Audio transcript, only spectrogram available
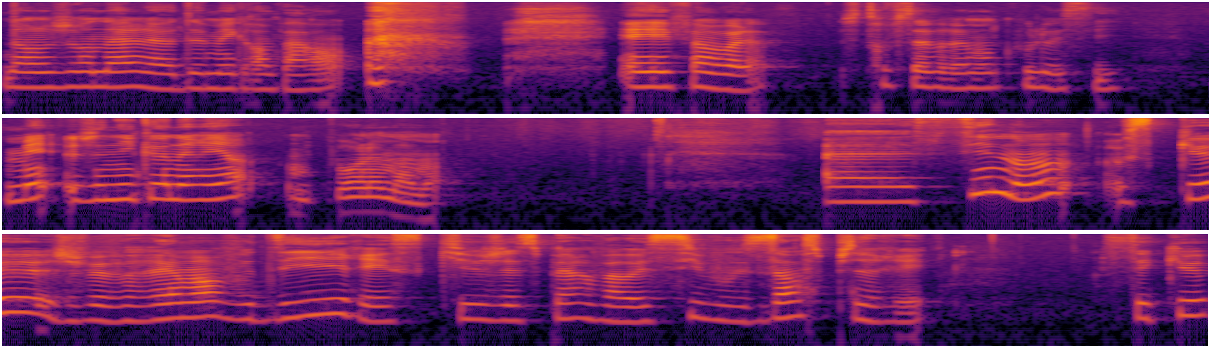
dans le journal euh, de mes grands-parents. Et enfin voilà. Je trouve ça vraiment cool aussi. Mais je n'y connais rien pour le moment. Euh, sinon, ce que je veux vraiment vous dire et ce que j'espère va aussi vous inspirer, c'est que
